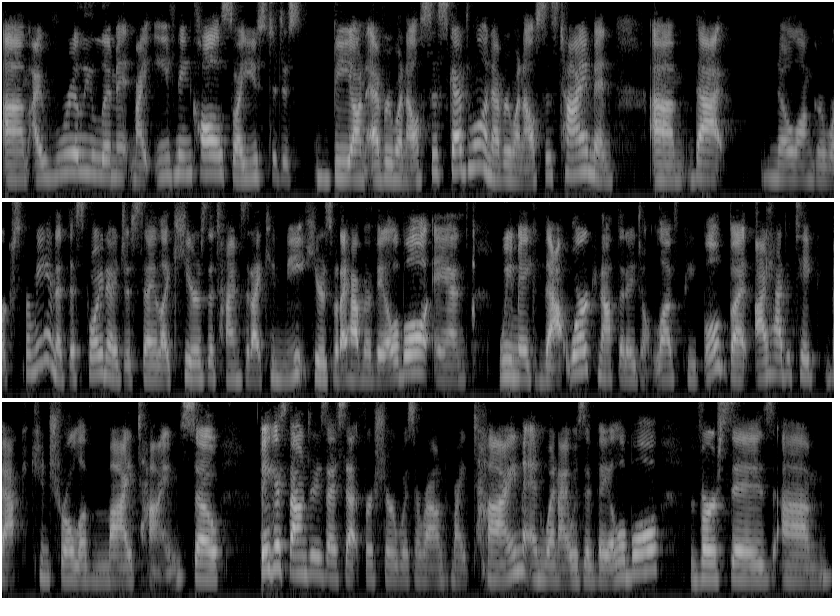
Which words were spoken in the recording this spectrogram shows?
Um, I really limit my evening calls. So I used to just be on everyone else's schedule and everyone else's time. And um, that no longer works for me. And at this point, I just say, like, here's the times that I can meet, here's what I have available. And we make that work. Not that I don't love people, but I had to take back control of my time. So, biggest boundaries I set for sure was around my time and when I was available versus um,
